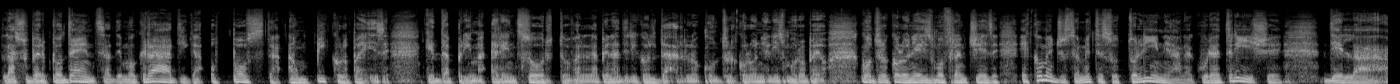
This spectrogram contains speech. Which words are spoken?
la superpotenza democratica opposta a un piccolo paese che dapprima era insorto, vale la pena di ricordarlo, contro il colonialismo europeo, contro il colonialismo francese. E come giustamente sottolinea la curatrice della,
